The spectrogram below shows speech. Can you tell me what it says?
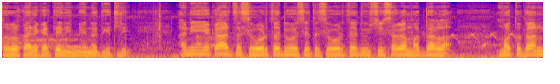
सर्व कार्यकर्त्यांनी मेहनत घेतली. आणि एक आज शेवटचा दिवस आहे तर शेवटच्या दिवशी सगळ्या मतदाराला मतदान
